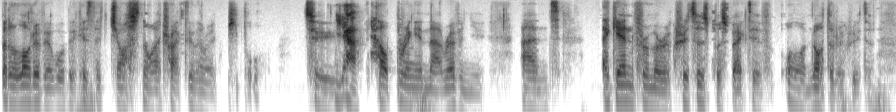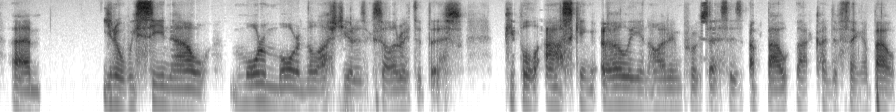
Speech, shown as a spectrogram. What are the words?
But a lot of it will because they're just not attracting the right people to Yeah. help bring in that revenue. And again, from a recruiter's perspective, although I'm not a recruiter, um, you know, we see now more and more in the last year has accelerated this. People asking early in hiring processes about that kind of thing, about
